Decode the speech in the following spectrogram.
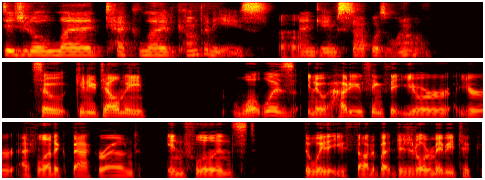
digital led, tech led companies, uh-huh. and GameStop was one of them. So, can you tell me what was, you know, how do you think that your your athletic background influenced the way that you thought about digital or maybe took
